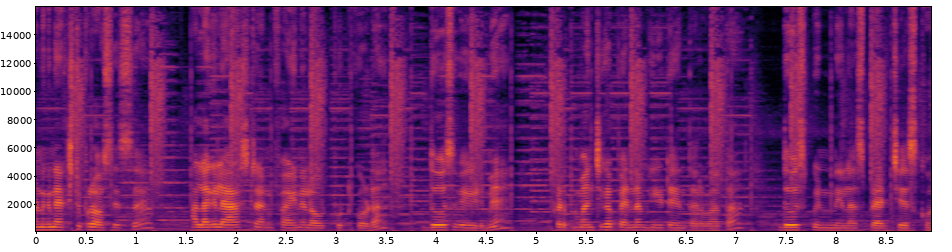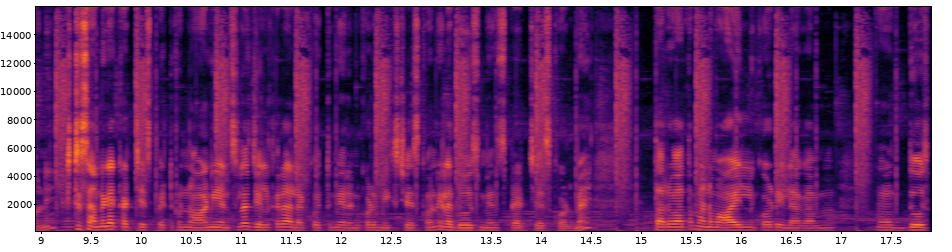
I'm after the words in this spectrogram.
మనకి నెక్స్ట్ ప్రాసెస్ అలాగే లాస్ట్ అండ్ ఫైనల్ అవుట్పుట్ కూడా దోశ వేయడమే. ఇక్కడ మంచిగా పెన్నం హీట్ అయిన తర్వాత దోశ పిండిని ఇలా స్ప్రెడ్ చేసుకొని నెక్స్ట్ సన్నగా కట్ చేసి పెట్టుకున్న ఆనియన్స్లో జీలకర్ర అలా కొత్తిమీరని కూడా మిక్స్ చేసుకొని ఇలా దోశ మీద స్ప్రెడ్ చేసుకోవడమే. తర్వాత మనం ఆయిల్ని కూడా ఇలాగ దోశ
